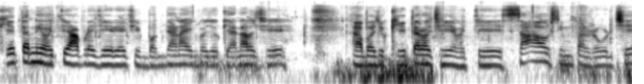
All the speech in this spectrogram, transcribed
ખેતરની વચ્ચે આપણે જઈ રહ્યા છીએ. બગદાણા એક બાજુ કેનાલ છે, આ બાજુ ખેતરો છે, વચ્ચે સાવ સિમ્પલ રોડ છે.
